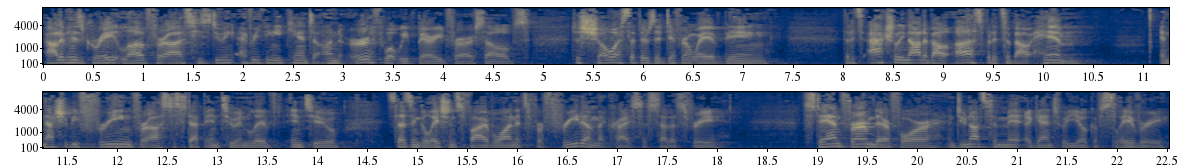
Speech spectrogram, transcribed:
Out of his great love for us, he's doing everything he can to unearth what we've buried for ourselves, to show us that there's a different way of being that it's actually not about us, but it's about Him. And that should be freeing for us to step into and live into. It says in Galatians 5.1, it's for freedom that Christ has set us free. Stand firm, therefore, and do not submit again to a yoke of slavery.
